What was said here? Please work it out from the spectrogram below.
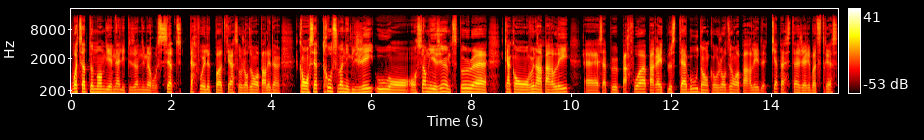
What's up tout le monde, bienvenue à l'épisode numéro 7 du Perfo Elite Podcast. Aujourd'hui, on va parler d'un concept trop souvent négligé où on, se ferme les yeux un petit peu euh, quand on veut en parler. Euh, ça peut parfois paraître plus tabou. Donc aujourd'hui, on va parler de capacité à gérer votre stress.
